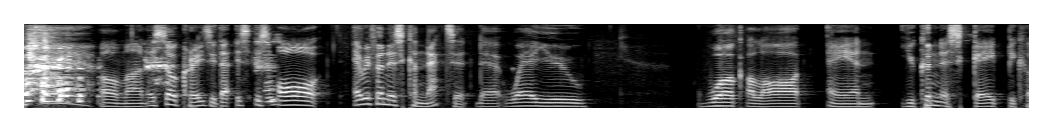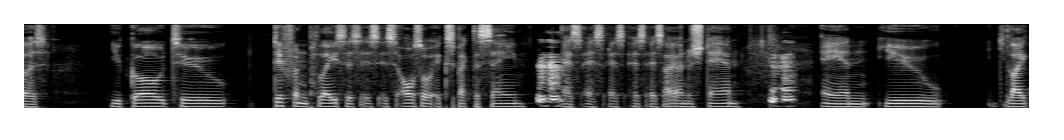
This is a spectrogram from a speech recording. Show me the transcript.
oh man it's so crazy that it's, it's Mhm. all everything is connected that where you work a lot and you couldn't escape because you go to different places is, is also expect the same Mhm. as, as, as, as, as I understand Mhm. and you like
